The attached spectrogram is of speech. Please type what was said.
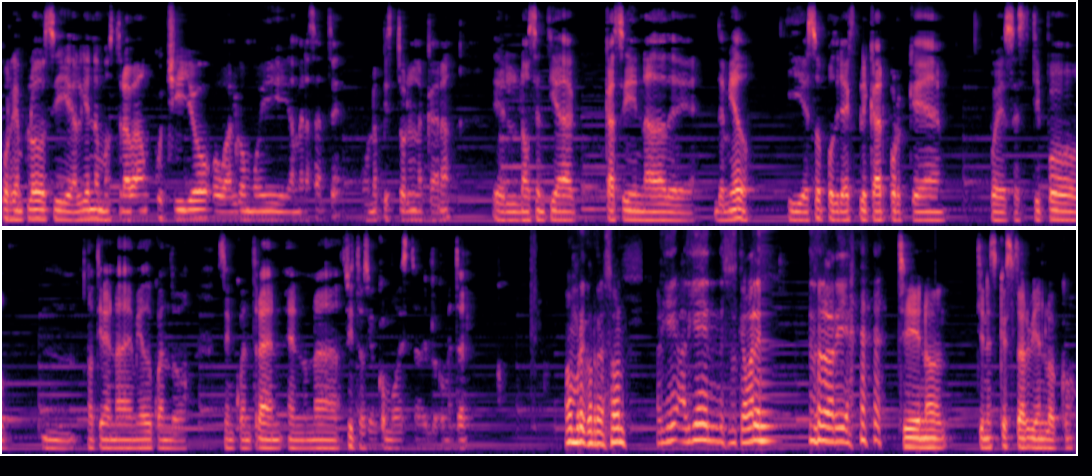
por ejemplo, si alguien le mostraba un cuchillo o algo muy amenazante, una pistola en la cara, él no sentía casi nada de, miedo. Y eso podría explicar por qué, pues, este tipo mm, no tiene nada de miedo cuando se encuentra en, una situación como esta del documental. Hombre, con razón. Alguien, alguien de sus cabales no lo haría. sí, no, tienes que estar bien loco.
